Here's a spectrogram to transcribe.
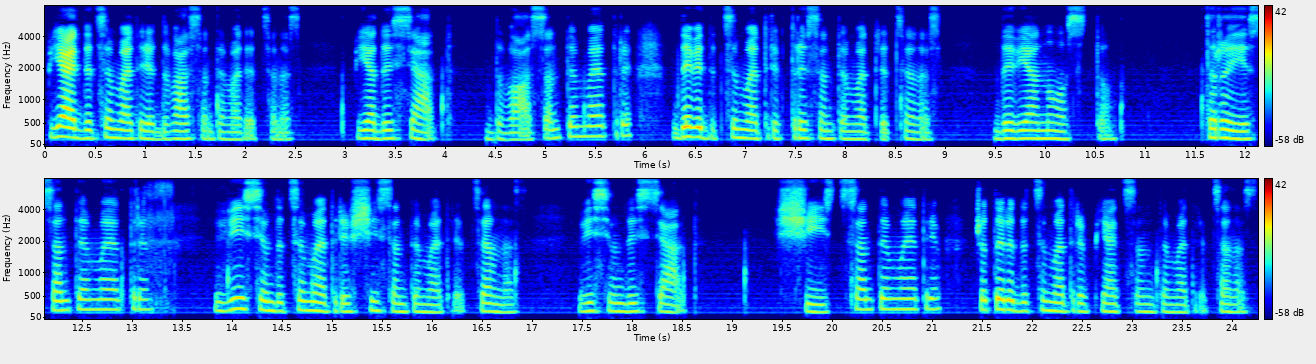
5 дециметрів 2 сантиметри це у нас 52 сантиметри. 9 дециметрів 3 сантиметри це у нас 93 сантиметри. 8 дециметрів 6 сантиметрів це у нас 86 сантиметрів. 4 дециметри 5 сантиметрів це у нас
